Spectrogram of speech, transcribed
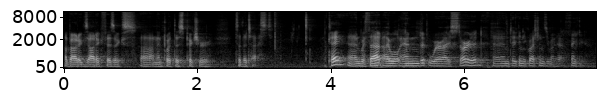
about exotic physics uh, and then put this picture to the test. Okay, and with that, I will end where I started and take any questions you might have. Thank you.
